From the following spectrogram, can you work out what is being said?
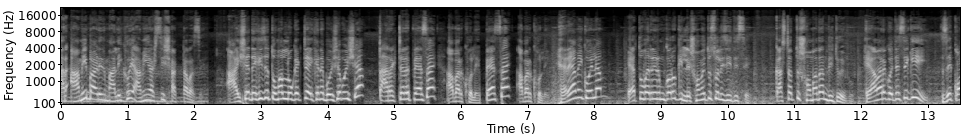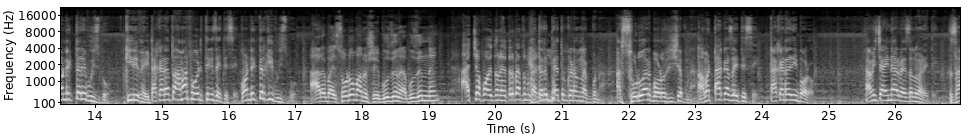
আর আমি বাড়ির মালিক হই আমি আসছি সাতটা বাজে। আইসা দেখি যে তোমার লোক একটা এখানে বৈশা বৈশা তার একটারে পেঁচায় আবার খোলে। পেঁচায় আবার খোলে। হ্যাঁ আমি কইলাম এতবার এরম করো কিলে সময় তো চলে যেতেছে কাজটার তো সমাধান দিতে হইব। হে আমারে কইতেছে কি যে কন্ডাক্টরে বুঝব। কি রে ভাই টাকাটা তো আমার পকেট থেকে যাইতেছে। কন্ডাক্টর কি বুঝব? আরে ভাই ছোট মানুষে বুঝে না বুঝেন নাই। আচ্ছা পয়দন হেতার বেতন কাটে। এটার কি? বেতন কাটানো লাগবো না। আর ছোট আর বড় হিসাব না। আমার টাকা যাইতেছে টাকাটারই বড়। আমি চাই না আর ভেজাল বাড়াইতে। যা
